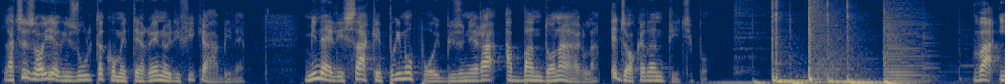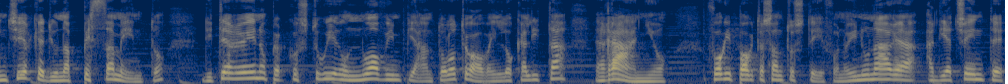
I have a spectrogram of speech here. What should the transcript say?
la cesoia risulta come terreno edificabile. Minelli sa che prima o poi bisognerà abbandonarla e gioca d'anticipo. Va in cerca di un appezzamento di terreno per costruire un nuovo impianto, lo trova in località Ragno, fuori Porta Santo Stefano, in un'area adiacente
